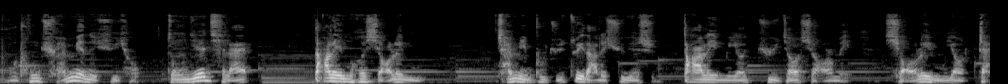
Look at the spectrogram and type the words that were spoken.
补充全面的需求，总结起来，大类目和小类目产品布局最大的区别是，大类目要聚焦小而美，小类目要展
